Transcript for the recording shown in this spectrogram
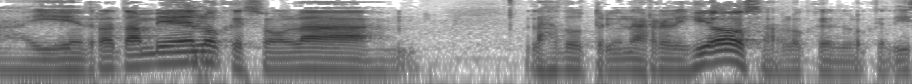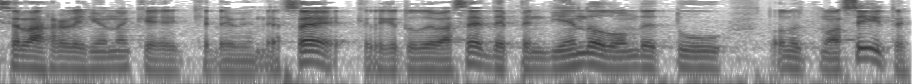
Ahí entra también lo que son la- las doctrinas religiosas, lo que lo que dicen las religiones que, que deben de hacer, que, que tú debes hacer, dependiendo de donde tú, donde tú naciste.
